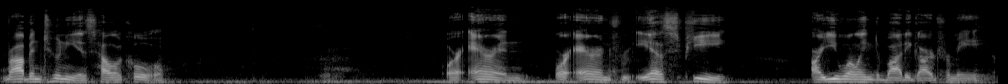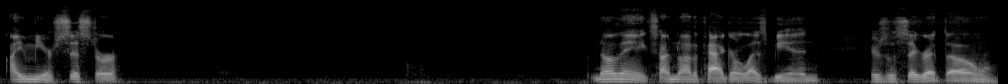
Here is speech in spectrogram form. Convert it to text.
Robin Tunney is hella cool. Or Aaron, or Aaron from ESP. Are you willing to bodyguard for me? I'm your sister. No thanks. I'm not a or lesbian. Here's a cigarette, though.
